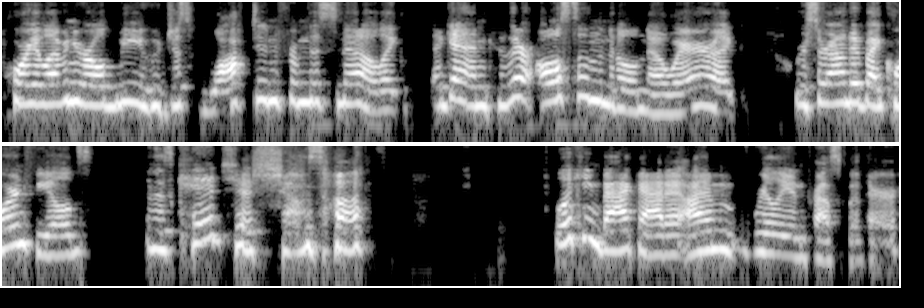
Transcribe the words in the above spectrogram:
poor 11 year old me who just walked in from the snow. Like again, because they're also in the middle of nowhere. Like we're surrounded by cornfields, and this kid just shows up. Looking back at it, I'm really impressed with her.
